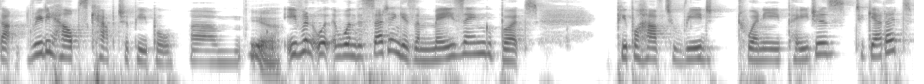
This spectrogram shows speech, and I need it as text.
that really helps capture people. Um, yeah. Even w- when the setting is amazing, but people have to read 20 pages to get it.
